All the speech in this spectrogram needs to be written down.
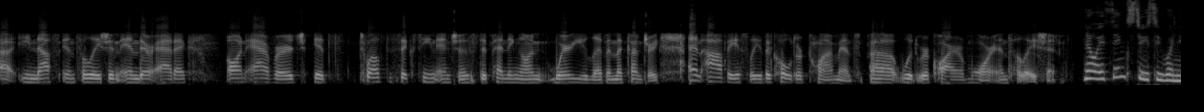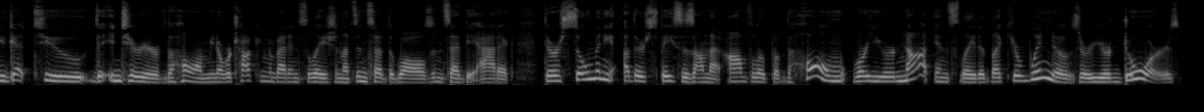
uh, enough insulation in their attic. On average, it's 12 to 16 inches, depending on where you live in the country. And obviously, the colder climates uh, would require more insulation. Now, I think, Stacy, when you get to the interior of the home, you know, we're talking about insulation that's inside the walls, inside the attic. There are so many other spaces on that envelope of the home where you're not insulated, like your windows or your doors.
